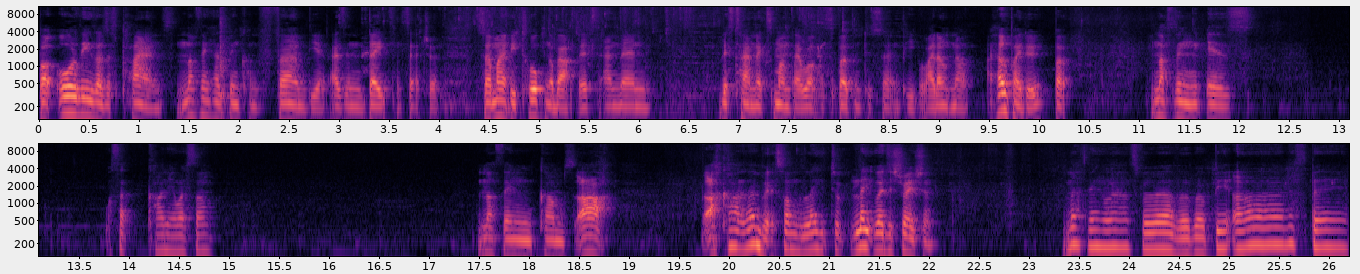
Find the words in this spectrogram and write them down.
But all of these are just plans. Nothing has been confirmed yet, as in dates, etc. So I might be talking about this, and then this time next month I won't have spoken to certain people. I don't know. I hope I do, but nothing is. What's that Kanye West song? Nothing comes. Ah, I can't remember. It's from the late late registration. Nothing lasts forever, but be honest, babe.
